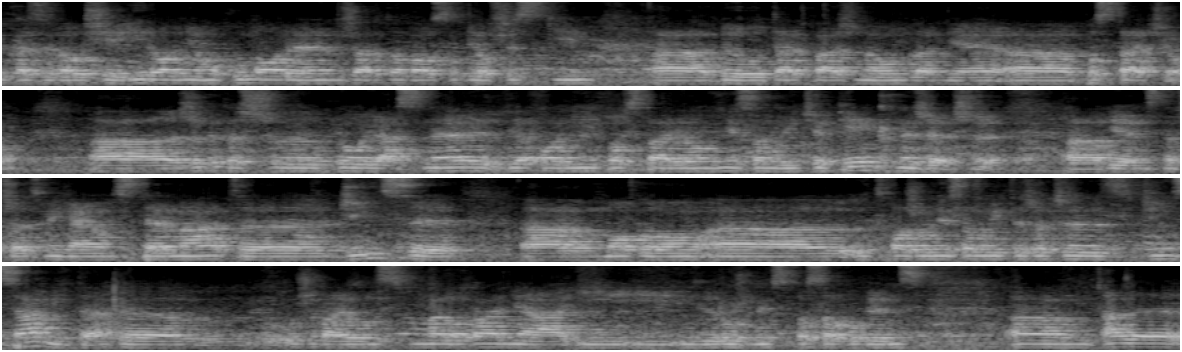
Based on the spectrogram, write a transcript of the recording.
wykazywał się ironią, humorem, żartował sobie o wszystkim, uh, był tak ważną dla mnie postacią. Żeby też było jasne, w Japonii powstają niesamowicie piękne rzeczy, więc na przykład zmieniając temat, jeansy mogą, tworzą niesamowite rzeczy z jeansami, tak? używając malowania i, i, i różnych sposobów, więc um, ale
